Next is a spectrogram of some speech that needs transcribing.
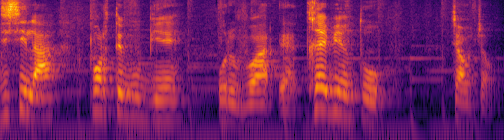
D'ici là, portez-vous bien, au revoir et à très bientôt. Ciao, ciao.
